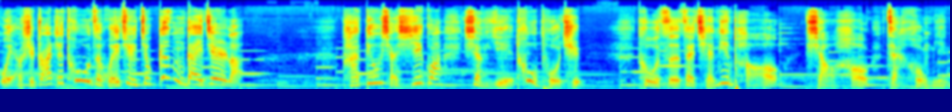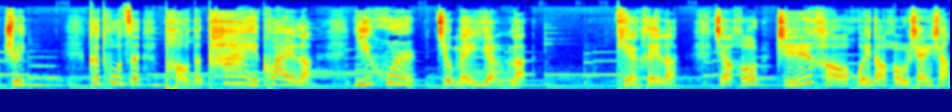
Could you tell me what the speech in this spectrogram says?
我要是抓只兔子回去，就更带劲儿了！”他丢下西瓜向野兔扑去，兔子在前面跑，小猴在后面追。可兔子跑得太快了，一会儿就没影了。天黑了，小猴只好回到猴山上，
